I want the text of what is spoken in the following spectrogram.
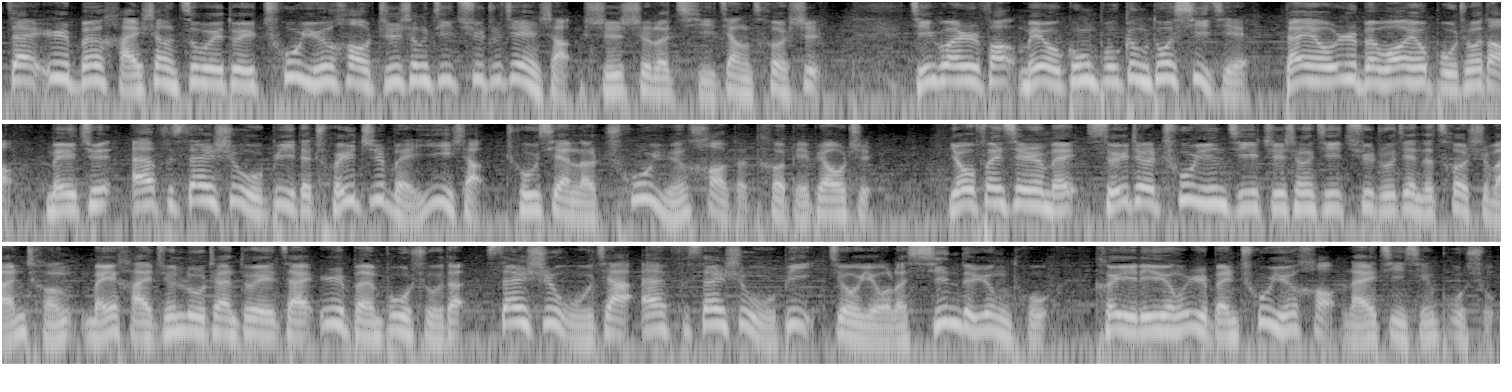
在日本海上自卫队出云号直升机驱逐舰上实施了起降测试。尽管日方没有公布更多细节，但有日本网友捕捉到美军 F 三十五 B 的垂直尾翼上出现了出云号的特别标志。有分析认为，随着出云级直升机驱逐舰的测试完成，美海军陆战队在日本部署的三十五架 F 三十五 B 就有了新的用途，可以利用日本出云号来进行部署。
